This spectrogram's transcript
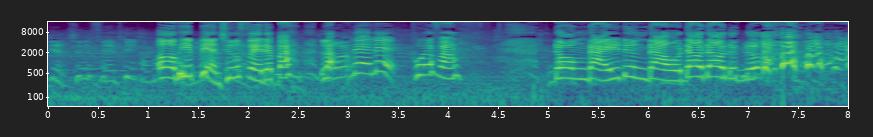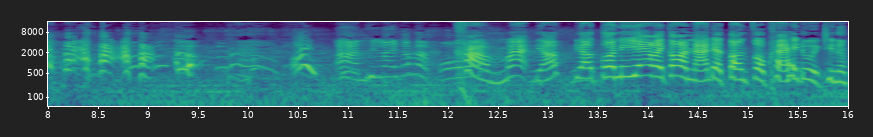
เกลียดชื่อเฟซพี่เขามากเออพี่เปลี่ยนชื่อเฟซได้ปะแล้วเน่เน่พูดให้ฟัง ดงไดดึงเดาเดาเดาดึกดึกโอ๊ยอ่านทีไรก็แบบโอ้ขำอะเดี๋ยว เดี๋ยวตัวนี้แยกไว้ก่อนนะ เดี๋ยวตอนจบแคร์ให้ดูอีกทีหนึ่ง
